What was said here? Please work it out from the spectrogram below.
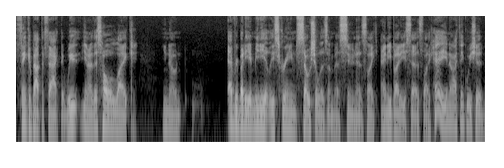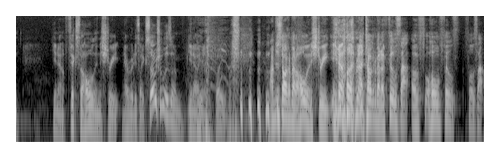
think about the fact that we you know this whole like you know everybody immediately screams socialism as soon as like anybody says like hey you know i think we should you know fix the hole in the street. And everybody's like socialism. You know, you're like, i'm just talking about a hole in the street. You know i'm not talking about a, philosoph- a whole phil- philosoph-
